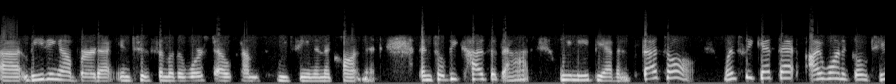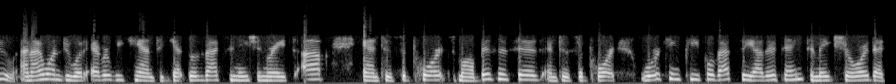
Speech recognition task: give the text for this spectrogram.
uh, leading Alberta into some of the worst outcomes we've seen in the continent. And so, because of that, we need the evidence. That's all. Once we get that, I want to go too. And I want to do whatever we can to get those vaccination rates up and to support small businesses and to support working people. That's the other thing to make sure that,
